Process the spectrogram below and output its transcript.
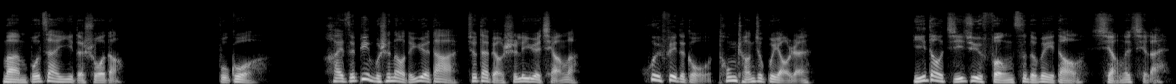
满不在意的说道：“不过。”海贼并不是闹得越大就代表实力越强了，会吠的狗通常就不咬人。一道极具讽刺的味道响了起来。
